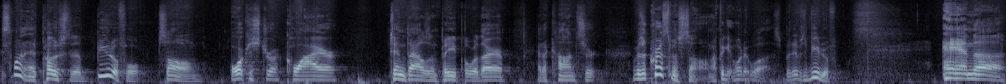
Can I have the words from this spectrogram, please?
Someone had posted a beautiful song, orchestra, choir, 10,000 people were there at a concert. It was a Christmas song. I forget what it was, but it was beautiful. And uh,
